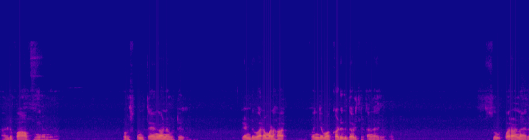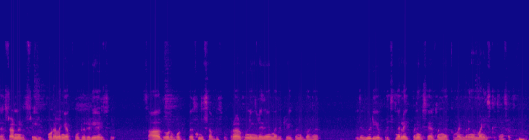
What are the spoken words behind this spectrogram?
அடுப்பை ஆஃப் பண்ணிடுங்க ஒரு ஸ்பூன் தேங்காய் எண்ணெய் விட்டு ரெண்டு வரமிளகா கொஞ்சமாக கடுகு தடிச்சிருக்காங்க அதில் போட்டு சூப்பரான ரெஸ்டாரண்ட் ஸ்டைல் புடலங்காய் கூட்டு ரெடி ஆகிடுச்சு சாதத்தோடு போட்டு பிசைஞ்சு சாப்பிட சூப்பராக இருக்கும். நீங்களே இதே மாதிரி ட்ரை பண்ணி பாருங்கள் இந்த வீடியோ பிடிச்சிருந்தா லைக் பண்ணுங்கள் ஷேர் பண்ணுங்கள் கமெண்ட் பண்ணுங்கள் மணிஷ் கிச்சன் சப்ஸ்கிரைப்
